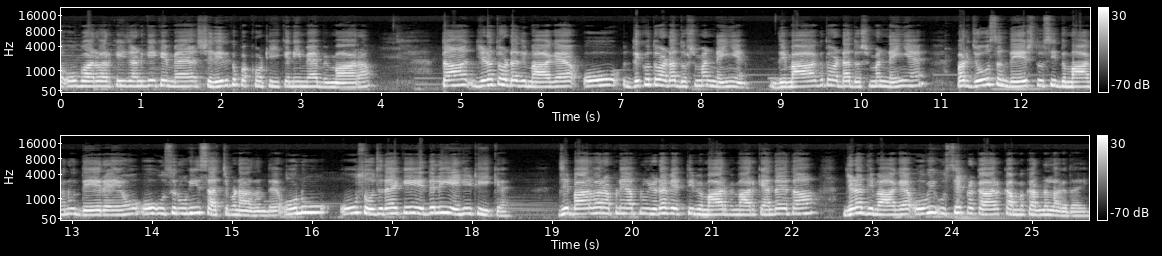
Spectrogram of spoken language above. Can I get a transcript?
ਉਹ ਵਾਰ-ਵਾਰ ਕਹੀ ਜਾਣਗੇ ਕਿ ਮੈਂ ਸਰੀਰਕ ਪੱਖੋਂ ਠੀਕ ਨਹੀਂ, ਮੈਂ ਬਿਮਾਰ ਆ ਤਾਂ ਜਿਹੜਾ ਤੁਹਾਡਾ ਦਿਮਾਗ ਹੈ, ਉਹ ਦੇਖੋ ਤੁਹਾਡਾ ਦੁਸ਼ਮਣ ਨਹੀਂ ਹੈ। ਦਿਮਾਗ ਤੁਹਾਡਾ ਦੁਸ਼ਮਣ ਨਹੀਂ ਹੈ, ਪਰ ਜੋ ਸੰਦੇਸ਼ ਤੁਸੀਂ ਦਿਮਾਗ ਨੂੰ ਦੇ ਰਹੇ ਹੋ, ਉਹ ਉਸ ਨੂੰ ਹੀ ਸੱਚ ਬਣਾ ਦਿੰਦਾ ਹੈ। ਉਹਨੂੰ, ਉਹ ਸੋਚਦਾ ਹੈ ਕਿ ਇਹਦੇ ਲਈ ਇਹੀ ਠੀਕ ਹੈ। ਜੇ ਬਾਰ-ਬਾਰ ਆਪਣੇ ਆਪ ਨੂੰ ਜਿਹੜਾ ਵਿਅਕਤੀ ਬਿਮਾਰ ਬਿਮਾਰ ਕਹਿੰਦਾ ਹੈ, ਤਾਂ ਜਿਹੜਾ ਦਿਮਾਗ ਹੈ, ਉਹ ਵੀ ਉਸੇ ਪ੍ਰਕਾਰ ਕੰਮ ਕਰਨ ਲੱਗਦਾ ਹੈ।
